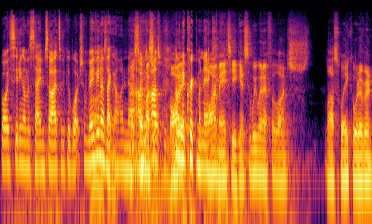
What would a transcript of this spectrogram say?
both sitting on the same side so we could watch the movie. and I was like, oh, no, I so I'm, I'm, I'm going to crick my neck. I'm anti against it. We went out for lunch last week or whatever, and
